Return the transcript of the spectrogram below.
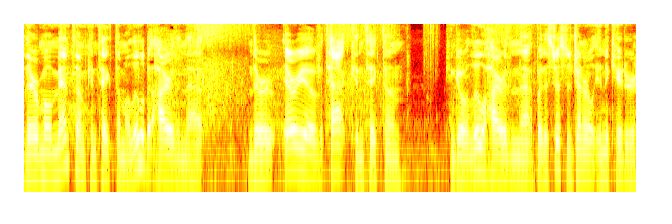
their momentum can take them a little bit higher than that. Their area of attack can take them, can go a little higher than that, but it's just a general indicator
